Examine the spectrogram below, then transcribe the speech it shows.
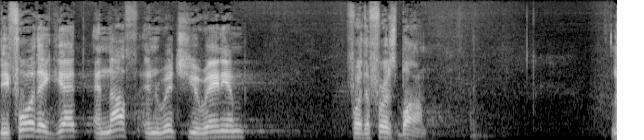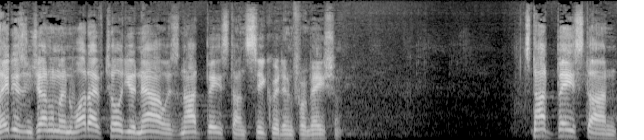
before they get enough enriched uranium for the first bomb. Ladies and gentlemen, what I've told you now is not based on secret information. It's not based on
